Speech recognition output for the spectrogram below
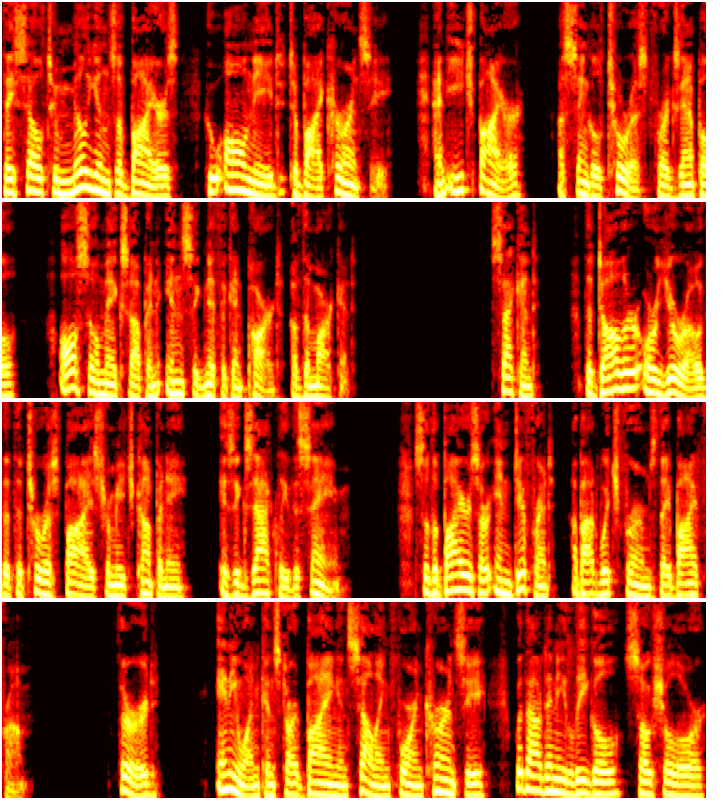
They sell to millions of buyers who all need to buy currency, and each buyer, a single tourist, for example, also makes up an insignificant part of the market. Second, the dollar or euro that the tourist buys from each company is exactly the same, so the buyers are indifferent about which firms they buy from. Third, anyone can start buying and selling foreign currency without any legal, social, or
